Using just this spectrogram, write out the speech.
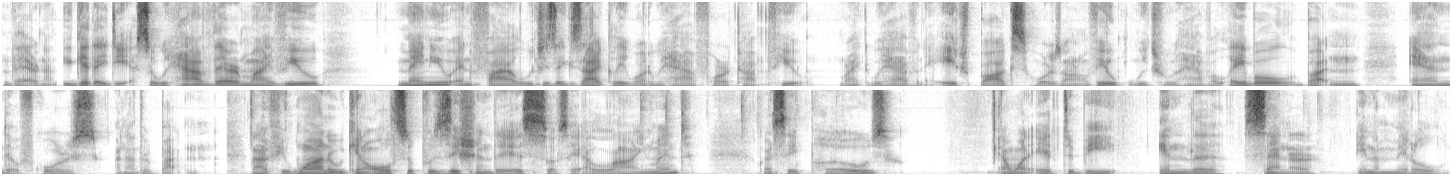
there. Now you get idea. So we have there my view, menu and file, which is exactly what we have for a top view, right? We have an H box horizontal view, which will have a label, button, and of course another button. Now, if you want, we can also position this. So say alignment, I'm going to say pose. I want it to be in the center, in the middle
